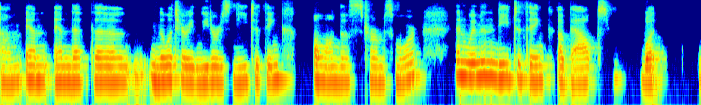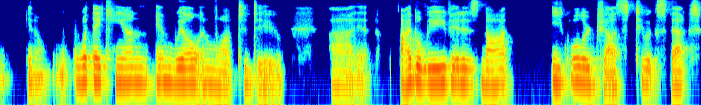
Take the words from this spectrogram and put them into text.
um, and and that the military leaders need to think along those terms more. And women need to think about what you know what they can and will and want to do. Uh, i believe it is not equal or just to expect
